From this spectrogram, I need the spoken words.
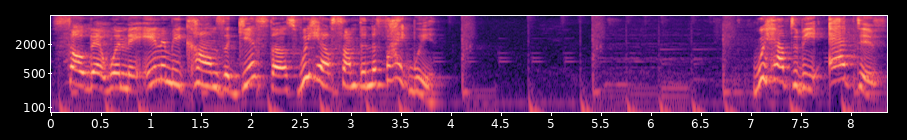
so that when the enemy comes against us, we have something to fight with. We have to be active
